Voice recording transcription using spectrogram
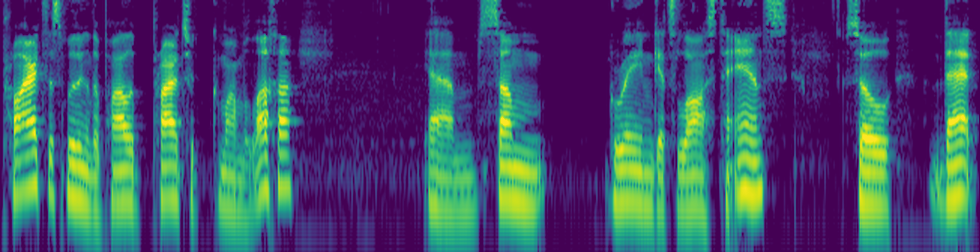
prior to the smoothing of the pile, prior to Gemar Malacha, um, some grain gets lost to ants, so that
